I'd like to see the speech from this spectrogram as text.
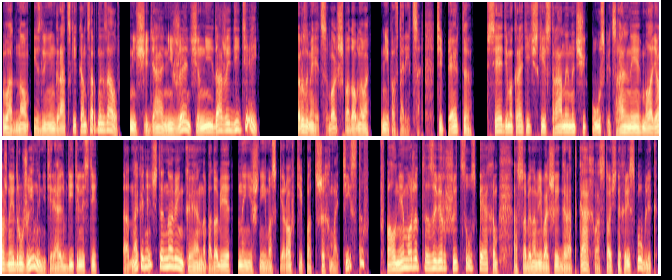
в одном из ленинградских концертных залов, не щадя ни женщин, ни даже детей. Разумеется, больше подобного не повторится. Теперь-то все демократические страны на чеку, специальные молодежные дружины не теряют бдительности. Однако нечто новенькое, наподобие нынешней маскировки под шахматистов, вполне может завершиться успехом, особенно в небольших городках восточных республик,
